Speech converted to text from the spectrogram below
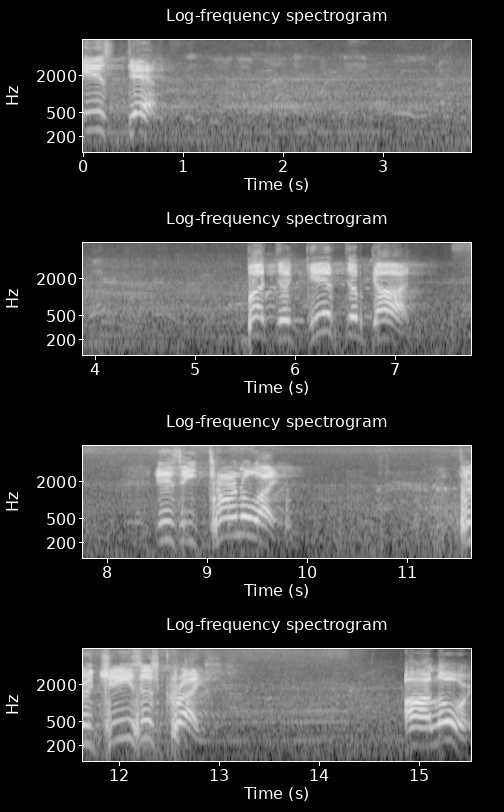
is death. But the gift of God is eternal life through Jesus Christ, our Lord.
